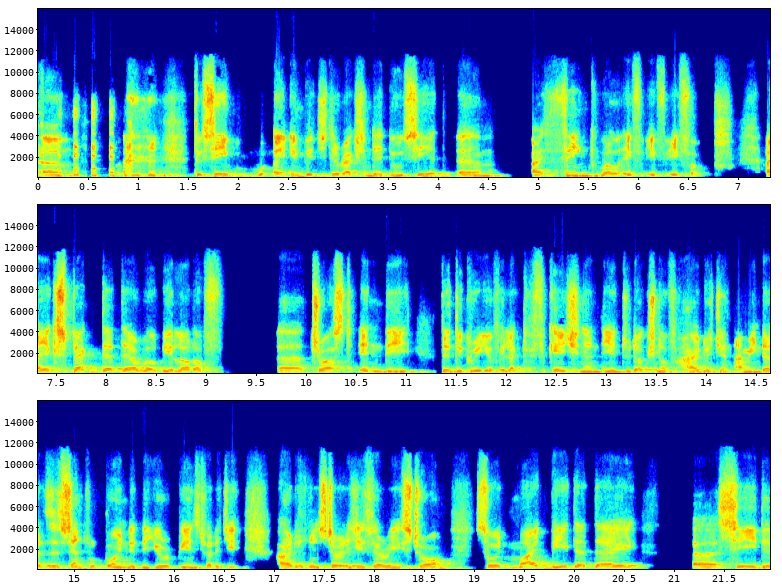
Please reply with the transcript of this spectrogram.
um, to see in which direction they do see it. Um, I think, well, if if if I expect that there will be a lot of uh, trust in the the degree of electrification and the introduction of hydrogen. I mean, that is a central point in the European strategy. Hydrogen strategy is very strong, so it might be that they uh, see the,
